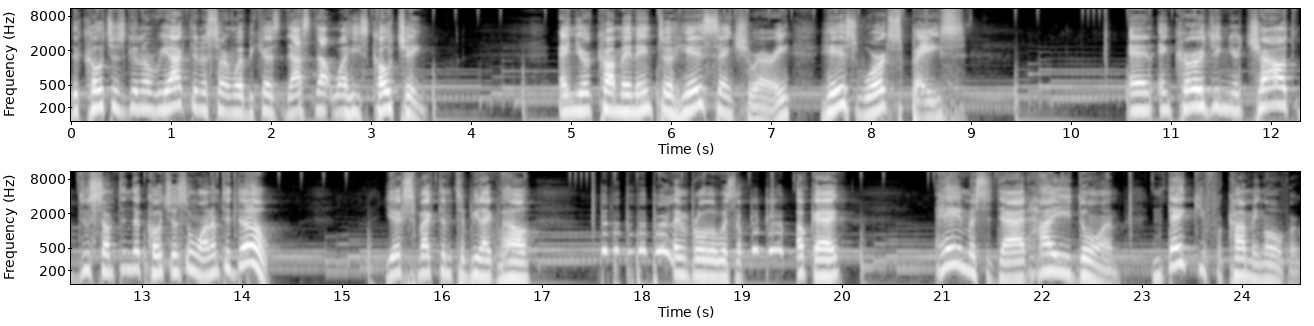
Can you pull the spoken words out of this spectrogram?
the coach is gonna react in a certain way because that's not what he's coaching. And you're coming into his sanctuary, his workspace, and encouraging your child to do something the coach doesn't want him to do. You expect them to be like, well, let me blow the whistle. Okay. Hey, Mr. Dad, how are you doing? thank you for coming over.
